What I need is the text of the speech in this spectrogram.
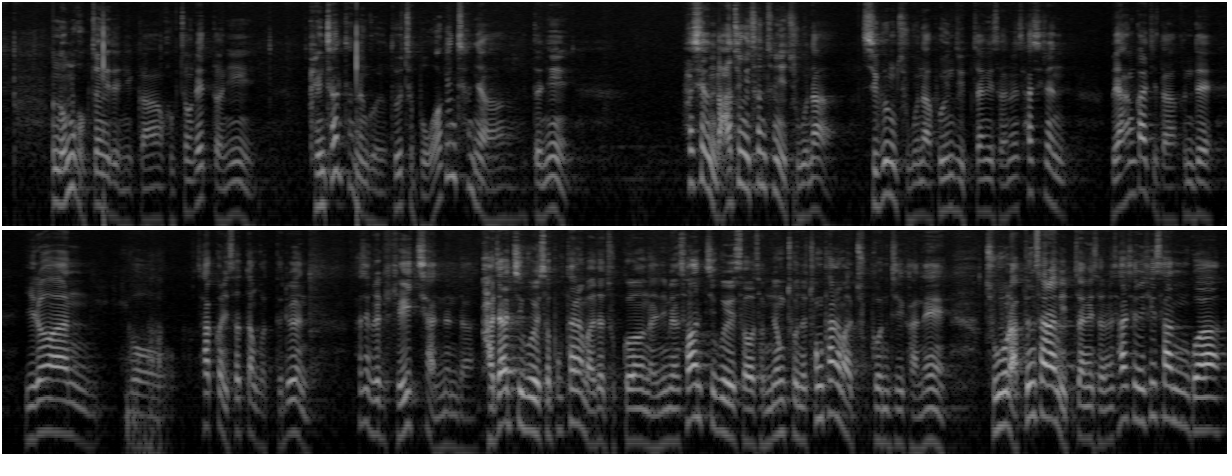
너무 걱정이 되니까 걱정을 했더니 괜찮다는 거예요. 도대체 뭐가 괜찮냐 했더니 사실은 나중에 천천히 주구나 지금 주구나 본인들 입장에서는 사실은 매 한 가지다. 근데 이러한 뭐 사건이 있었던 것들은 사실 그렇게 개의치 않는다. 가자 지구에서 폭탄을 맞아 죽건 아니면 서한 지구에서 점령촌에 총탄을 맞아 죽건지 간에 죽음을 앞둔 사람 입장에서는 사실은 시선과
